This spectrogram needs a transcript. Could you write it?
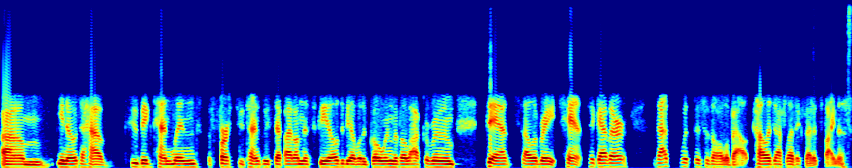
Um, you know, to have two Big Ten wins the first two times we step out on this field to be able to go into the locker room, dance, celebrate, chant together. That's what this is all about. College athletics at its finest.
